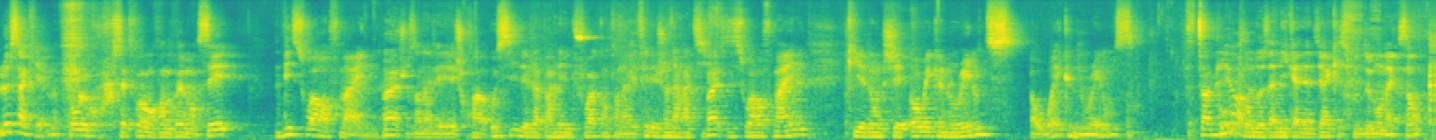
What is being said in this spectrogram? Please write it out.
Le cinquième, pour le coup, cette fois on rentre vraiment, c'est This War of Mine. Ouais. Je vous en avais, je crois, aussi déjà parlé une fois quand on avait fait les jeux narratifs. Ouais. This War of Mine, qui est donc chez Awaken Realms. Awaken Realms, C'est un pour, meilleur. pour nos amis canadiens qui se foutent de mon accent.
